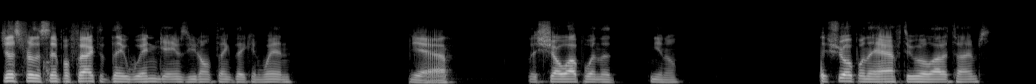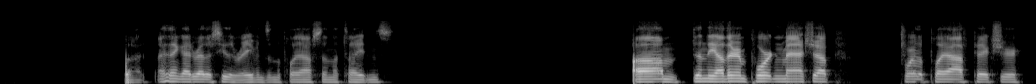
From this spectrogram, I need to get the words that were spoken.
just for the simple fact that they win games you don't think they can win. Yeah, They show up when the you know they show up when they have to a lot of times. But I think I'd rather see the Ravens in the playoffs than the Titans. Um, then the other important matchup for the playoff picture,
